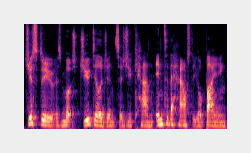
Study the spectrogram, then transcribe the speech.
just do as much due diligence as you can into the house that you're buying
